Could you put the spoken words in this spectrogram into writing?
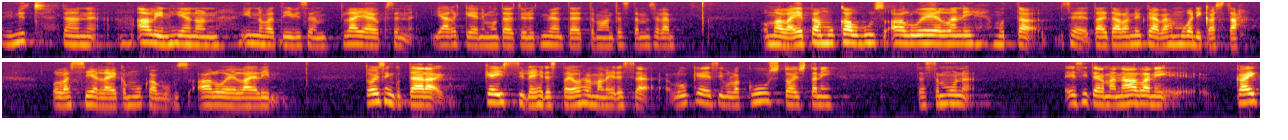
Eli nyt tämän Alin hienon innovatiivisen pläjäyksen jälkeen niin mun täytyy nyt myöntää, että mä oon tässä tämmöisellä omalla epämukavuusalueellani, mutta se taitaa olla nykyään vähän muodikasta olla siellä eikä mukavuusalueella. Eli toisin kuin täällä keissilehdessä tai ohjelmalehdessä lukee sivulla 16, niin tässä mun esitelmän alla, niin kaik,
